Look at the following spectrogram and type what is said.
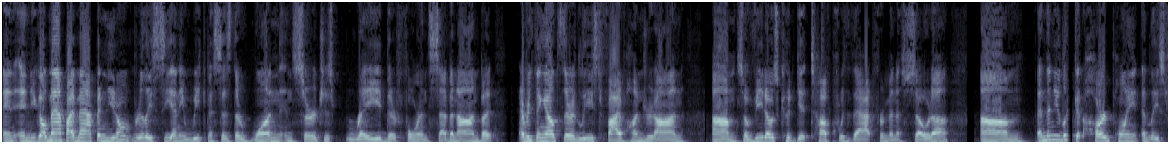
and, and you go map by map, and you don't really see any weaknesses. They're one in search is raid, they're four and seven on, but everything else they're at least 500 on. Um, so vetoes could get tough with that for Minnesota. Um, and then you look at Hardpoint, at least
